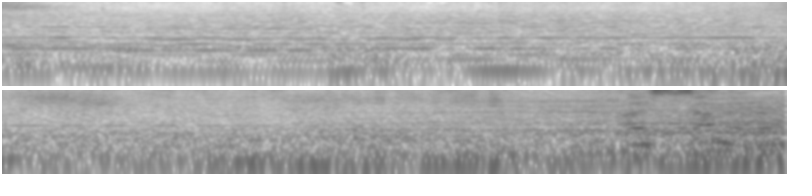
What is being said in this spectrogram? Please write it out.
A summoner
